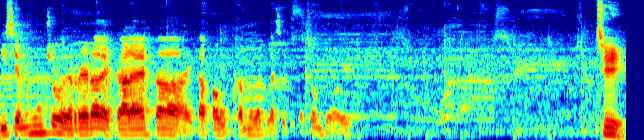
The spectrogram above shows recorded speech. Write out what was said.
dice mucho de Herrera de cara a esta etapa buscando la clasificación todavía. Sí,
